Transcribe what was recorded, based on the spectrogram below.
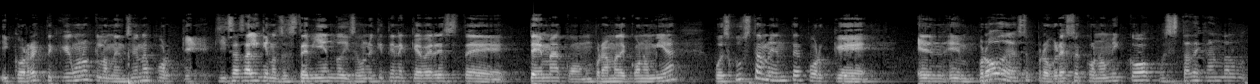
Y correcto, qué bueno que lo menciona porque quizás alguien que nos esté viendo dice, bueno, ¿qué tiene que ver este tema con un programa de economía? Pues justamente porque en, pro de ese progreso económico, pues está dejando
